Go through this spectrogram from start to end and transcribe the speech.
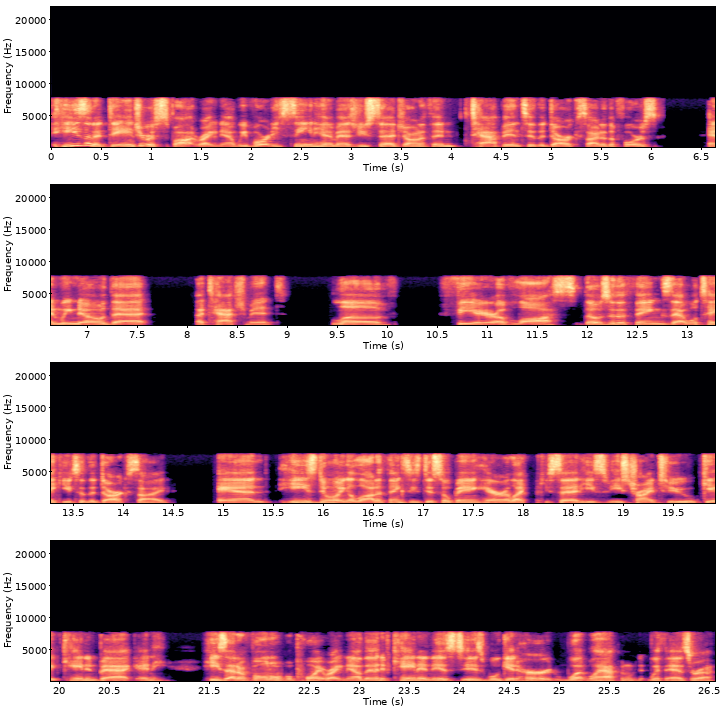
he's in a dangerous spot right now. We've already seen him, as you said, Jonathan, tap into the dark side of the force. And we know that attachment, love, fear of loss, those are the things that will take you to the dark side. And he's doing a lot of things. He's disobeying Hera, like you said. He's he's trying to get Kanan back, and he, he's at a vulnerable point right now. That if Kanan is is will get hurt, what will happen with Ezra?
